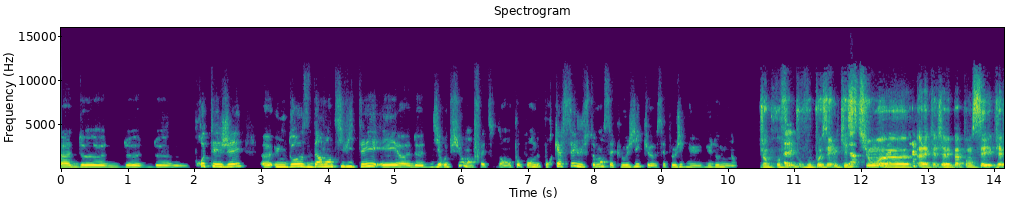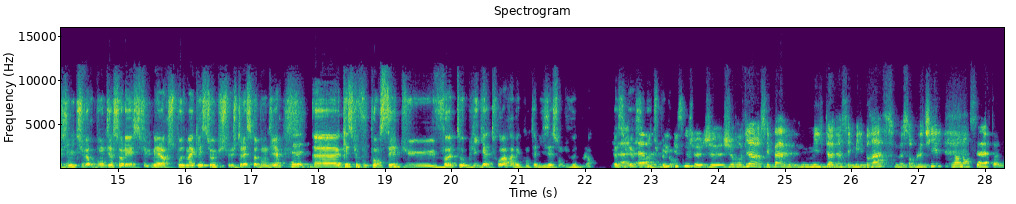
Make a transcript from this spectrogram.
euh, de, de, protéger euh, une dose d'inventivité et euh, de d'irruption en fait, pour, pour, casser justement cette logique, cette logique du, dominant. J'en profite pour vous poser une question à laquelle j'avais pas pensé. Virginie, tu veux rebondir sur les. Mais alors, je pose ma question et puis je te laisse rebondir. Qu'est-ce que vous pensez du vote obligatoire avec comptabilisation du vote blanc? Alors, du, coup, je, je, reviens, c'est pas Milton, hein, c'est Milbras, me semble-t-il. Non, non, c'est Milton.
